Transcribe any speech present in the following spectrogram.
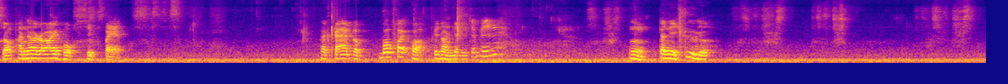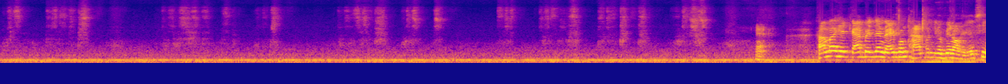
2568ปากกากับบ่ค่อยออกพี่น้องยังจะไม่อืมแต่นี่คืออยู่อะถามว่าเหตุการณ์เป็นยังไงผมถามคนอยู่พี่น้องเอฟซี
